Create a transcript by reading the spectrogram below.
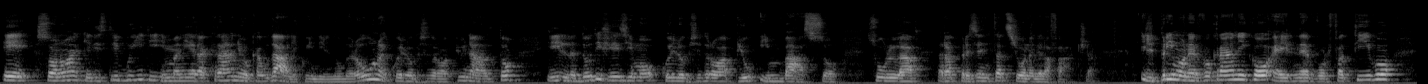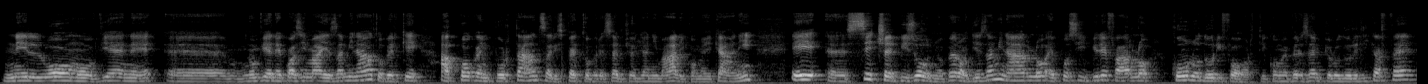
e sono anche distribuiti in maniera cranio-caudale, quindi il numero 1 è quello che si trova più in alto, il dodicesimo quello che si trova più in basso sulla rappresentazione della faccia. Il primo nervo cranico è il nervo olfattivo, nell'uomo eh, non viene quasi mai esaminato perché ha poca importanza rispetto per esempio agli animali come ai cani e eh, se c'è bisogno però di esaminarlo è possibile farlo con odori forti come per esempio l'odore di caffè,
